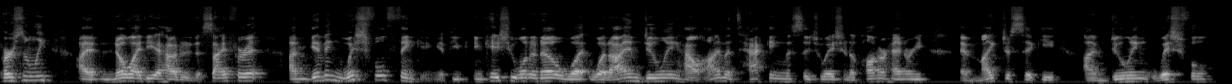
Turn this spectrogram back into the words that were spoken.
Personally, I have no idea how to decipher it. I'm giving wishful thinking. If you, in case you want to know what what I am doing, how I'm attacking the situation of Hunter Henry and Mike Gesicki, I'm doing wishful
